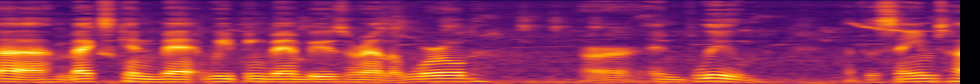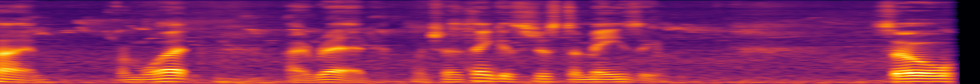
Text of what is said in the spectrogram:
uh, Mexican ba weeping bamboos around the world are in bloom at the same time from what I read which I think is just amazing. So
